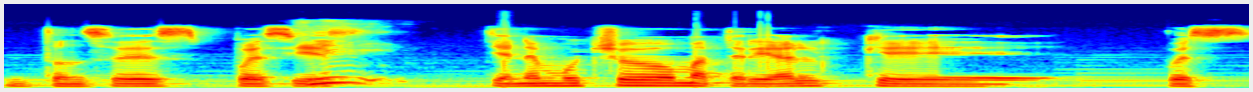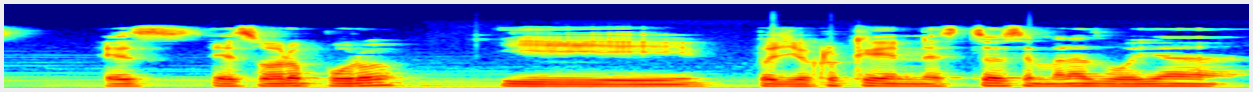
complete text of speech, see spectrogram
Entonces, pues sí, sí, Es, tiene mucho material que pues es, es oro puro y pues yo creo que en estas semanas voy a, a,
